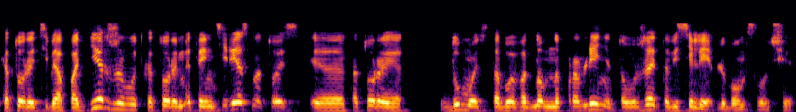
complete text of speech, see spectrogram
которые тебя поддерживают, которым это интересно, то есть, э, которые думают с тобой в одном направлении, то уже это веселее в любом случае.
